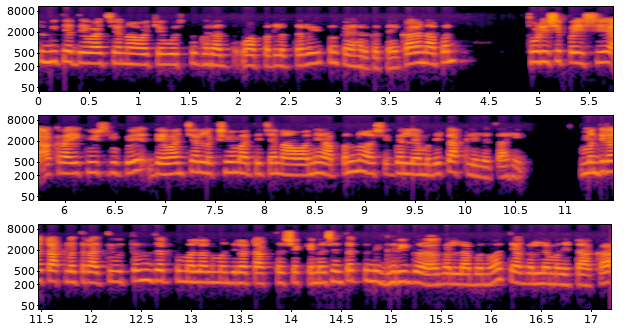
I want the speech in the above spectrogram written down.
तुम्ही त्या देवाच्या नावाच्या वस्तू घरात वापरलं तरी पण काही हरकत नाही. कारण आपण थोडेसे पैसे अकरा एकवीस रुपये देवांच्या लक्ष्मी मातेच्या नावाने आपण असे गल्ल्यामध्ये टाकलेलेच आहे. मंदिरात टाकलं तर अतिउत्तम. जर तुम्हाला मंदिरात टाकता शक्य नसेल तर तुम्ही घरी ग गल्ला बनवा. त्या गल्ल्यामध्ये टाका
